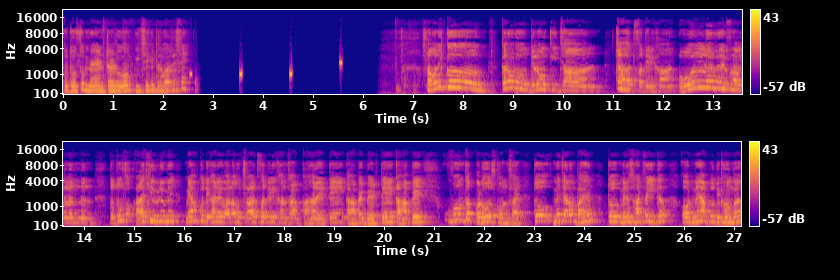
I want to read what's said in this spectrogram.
तो दोस्तों, मैं एंटर्ड हुआ हूँ पीछे के दरवाजे से। करोड़ों दिलों की जान, Chahat Fateh Ali Khan the way from London तो दोस्तों, आज की वीडियो में मैं आपको दिखाने वाला हूँ चाहत फतेह अली खान साहब कहाँ रहते हैं, कहाँ पे बैठते हैं, कहाँ पे, वो उनका पड़ोस कौन सा है। तो मैं जा रहा हूँ बाहर तो मेरे साथ रहिएगा और मैं आपको दिखाऊँगा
